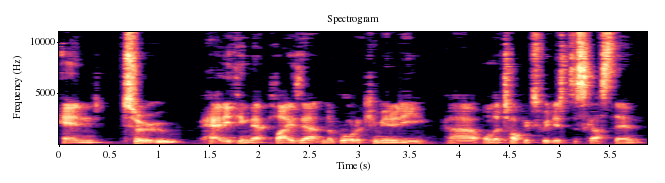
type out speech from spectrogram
And two, how do you think that plays out in the broader community uh, on the topics we just discussed then?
